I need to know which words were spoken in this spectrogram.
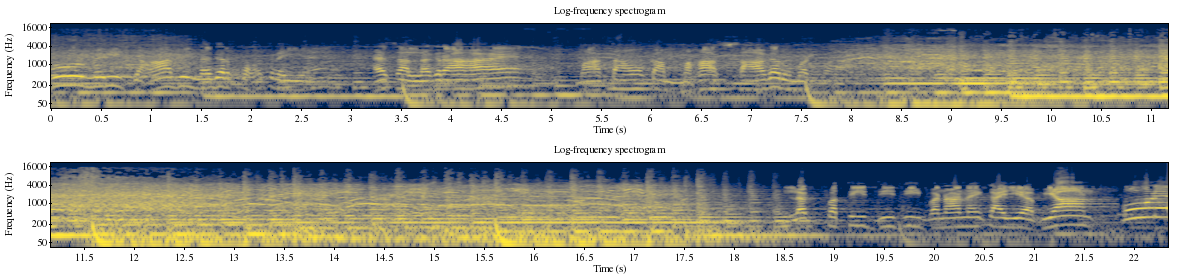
दूर मेरी जहाँ भी नज़र पहुँच रही है, ऐसा लग रहा है माताओं का महासागर उमड़ पड़ा है। लखपति दीदी बनाने का ये अभियान पूरे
